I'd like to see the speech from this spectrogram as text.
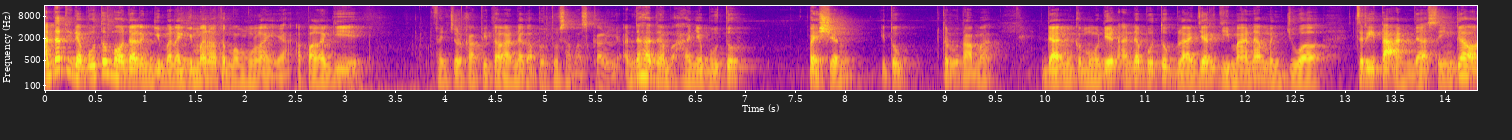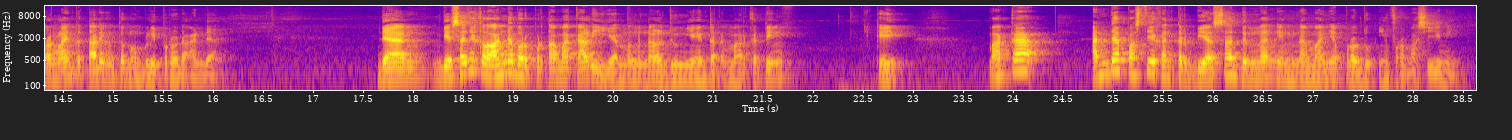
Anda tidak butuh modal yang gimana-gimana untuk memulai ya, apalagi venture capital Anda nggak butuh sama sekali. Anda hanya butuh passion itu terutama dan kemudian Anda butuh belajar gimana menjual cerita Anda sehingga orang lain tertarik untuk membeli produk Anda. Dan biasanya kalau Anda baru pertama kali ya mengenal dunia internet marketing, oke, okay, maka Anda pasti akan terbiasa dengan yang namanya produk informasi ini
